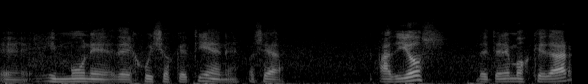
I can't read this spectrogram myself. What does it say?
eh, inmune de juicios que tiene. O sea, a Dios le tenemos que dar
